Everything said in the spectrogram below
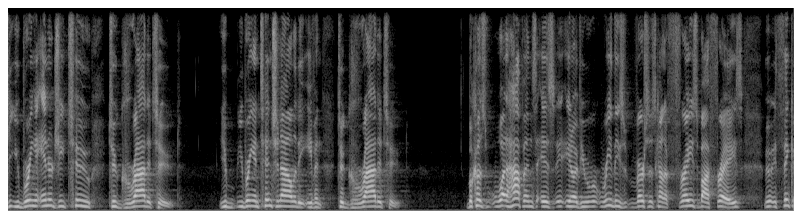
you bring energy to to gratitude. You you bring intentionality even to gratitude. Because what happens is, you know, if you read these verses kind of phrase by phrase, think,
